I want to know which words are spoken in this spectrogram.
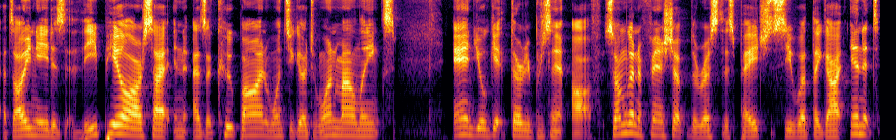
That's all you need is the PLR site and as a coupon once you go to one of my links and you'll get 30% off. So I'm going to finish up the rest of this page to see what they got in it.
